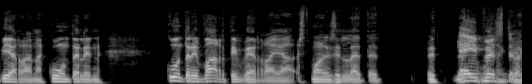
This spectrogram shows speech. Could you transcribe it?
vieraana, kuuntelin, kuuntelin vartin verran ja sitten mä olin silleen, että, että nyt, Ei pysty.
